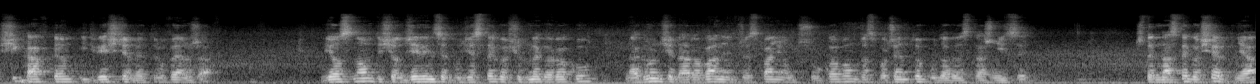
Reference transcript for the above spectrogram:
sikawkę i 200 metrów węża. Wiosną 1927 roku na gruncie darowanym przez panią Pszczółkową rozpoczęto budowę strażnicy. 14 sierpnia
